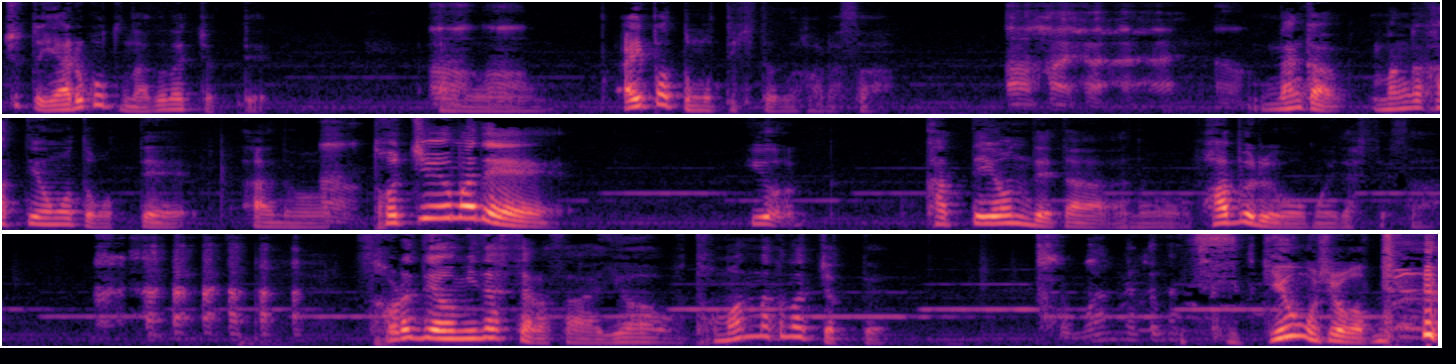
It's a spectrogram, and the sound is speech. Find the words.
ちょっとやることなくなっちゃって、あの、iPad 持ってきただからさ、あ、はいはいはいはい。うん。なんか漫画買って読もうと思って、あの、ん。途中までよ買って読んでた、あの、ファブルを思い出してさ、それで読み出したらさ、いや、止まんなくなっちゃって、止まんなくなっちゃすっげえ面白かった。う。えー、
